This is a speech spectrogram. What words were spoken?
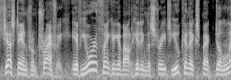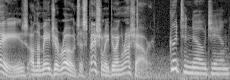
just in from traffic. If you're thinking about hitting the streets, you can expect delays on the major roads, especially during rush hour. Good to know, Jim.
